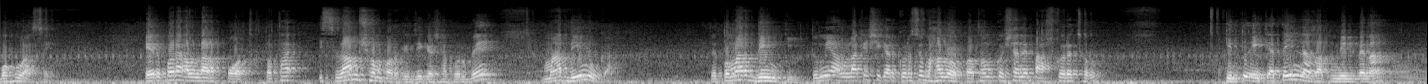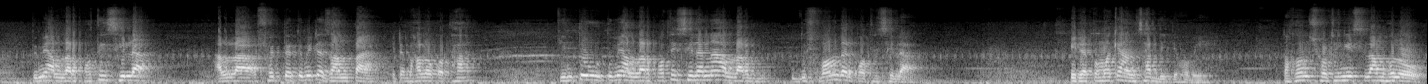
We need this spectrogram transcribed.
বহু আছে। এরপরে আল্লাহর পথ তথা ইসলাম সম্পর্কে জিজ্ঞাসা করবে, মা দিনুকা? যে, তোমার দিন কি? তুমি আল্লাহকে স্বীকার করেছ, ভালো, প্রথম কোশ্চানে পাশ করেছ। কিন্তু এইটাতেই নাজাত মিলবে না। তুমি আল্লাহর পথে ছিলা। আল্লাহ সত্য তুমি এটা জানতা, এটা ভালো কথা। কিন্তু তুমি আল্লাহর পথে ছিলে না, আল্লাহর দুশ্মনদের পথে ছিলা। এটা তোমাকে আনসার দিতে হবে। তখন সঠিক ইসলাম হলো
